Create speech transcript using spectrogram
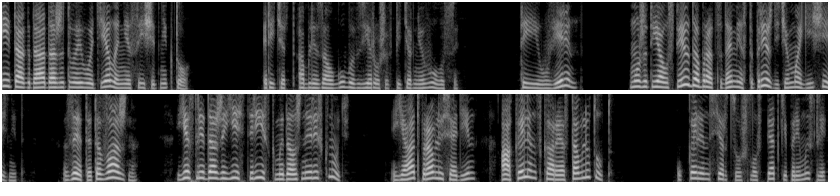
и тогда даже твоего тела не сыщет никто. Ричард облизал губы, взъерошив пятерней волосы. «Ты уверен? Может, я успею добраться до места, прежде чем магия исчезнет? Зет, это важно. Если даже есть риск, мы должны рискнуть. Я отправлюсь один, а Кэлен с Карой оставлю тут». У Кэлен сердце ушло в пятки при мысли,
